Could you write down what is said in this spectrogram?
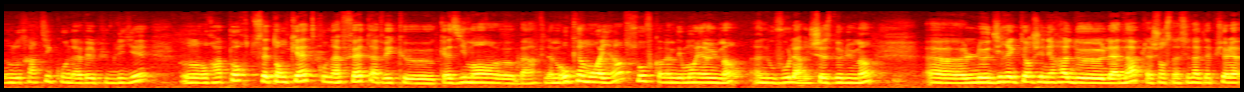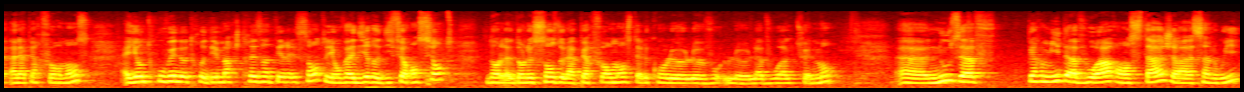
notre article qu'on avait publié, on rapporte cette enquête qu'on a faite avec euh, quasiment euh, ben, finalement aucun moyen, sauf quand même des moyens humains, à nouveau la richesse de l'humain. Euh, le directeur général de l'ANAP, l'Agence nationale d'appui à, la performance, ayant trouvé notre démarche très intéressante et on va dire différenciante dans, le sens de la performance telle qu'on la voit actuellement, nous a permis d'avoir en stage à Saint-Louis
